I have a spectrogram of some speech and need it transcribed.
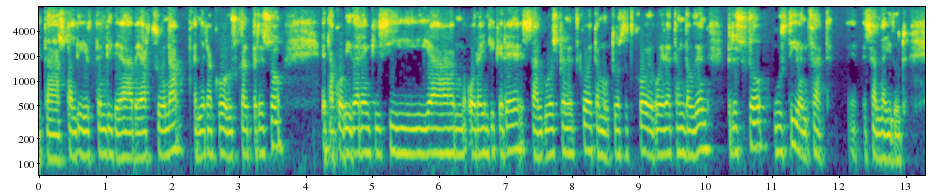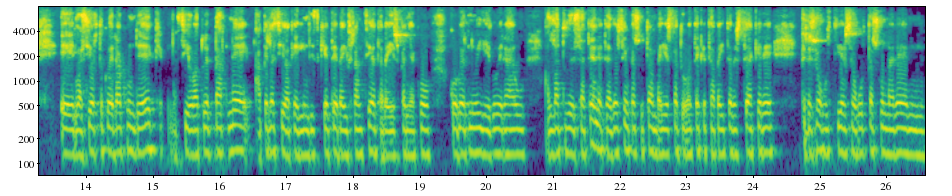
eta aspaldi irten bidea behartzuena gainerako euskal preso eta COVIDaren krisian oraindik ere salbu espenezko eta mutuazetzko egoeratan dauden preso guztientzat esan nahi dut. E, nazioarteko erakundeek, nazio batuek barne apelazioak egin dizkete bai Frantzia eta bai Espainiako gobernuei egoera hau aldatu dezaten, eta edozen kasutan bai estatu batek eta baita besteak ere preso guztien segurtasunaren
